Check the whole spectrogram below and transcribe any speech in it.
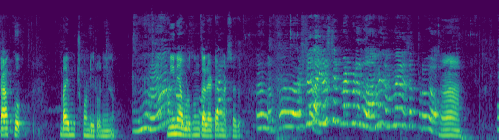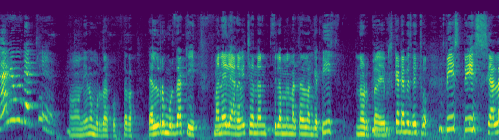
ಸಾಕು. ಬಾಯಿ ಮುಚ್ಕೊಂಡಿರು ನೀನು. ನೀನೇ ಆ ಹುಡ್ಗಂಗೆ ಗಲಾಟೆ ಮಾಡಿಸೋದು. ಹಾಂ. ಹ್ಞೂ ನೀನು ಮುರಿದಾಕು, ತಗೋ. ಎಲ್ಲರೂ ಮುರಿದಾಕಿ. ಮನೇಲಿ ರವಿಚಂದ್ರನ್ ಫಿಲಮಲ್ಲಿ ಮಾಡ್ತಾರಲ್ಲ ಹಂಗೆ, ಪೀಸ್ ನೋಡು ಬಿಸ್ಕೆಟ ಬಿದ್ದಾಯ್ತು. ಪೀಸ್ ಪೀಸ್, ಎಲ್ಲ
